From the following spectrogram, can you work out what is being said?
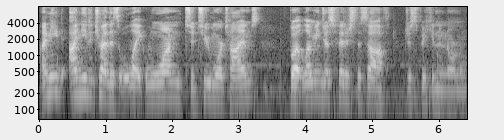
I need I need to try this like one to two more times. But let me just finish this off. Just speaking in normal.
